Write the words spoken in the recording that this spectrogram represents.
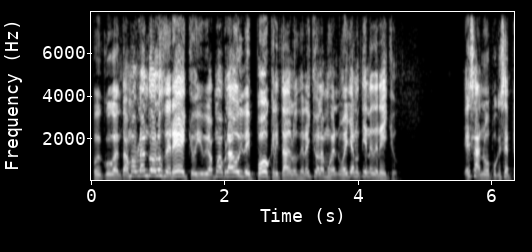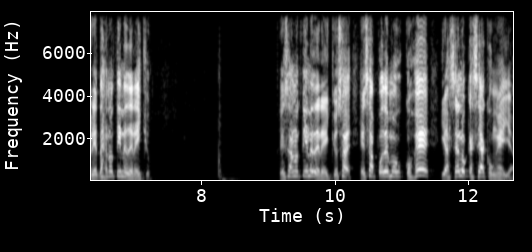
Porque cuando estamos hablando de los derechos y vamos a hablar hoy de hipócrita, de los derechos de la mujer, no, ella no tiene derecho. Esa no, porque esa prieta esa no tiene derecho. Esa no tiene derecho. Esa, esa, podemos coger y hacer lo que sea con ella.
